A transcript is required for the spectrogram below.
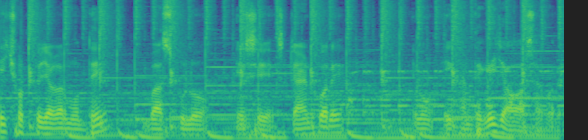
এই ছোট্ট জায়গার মধ্যে বাসগুলো এসে স্ট্যান্ড করে এবং এখান থেকেই যাওয়া আসা করে।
